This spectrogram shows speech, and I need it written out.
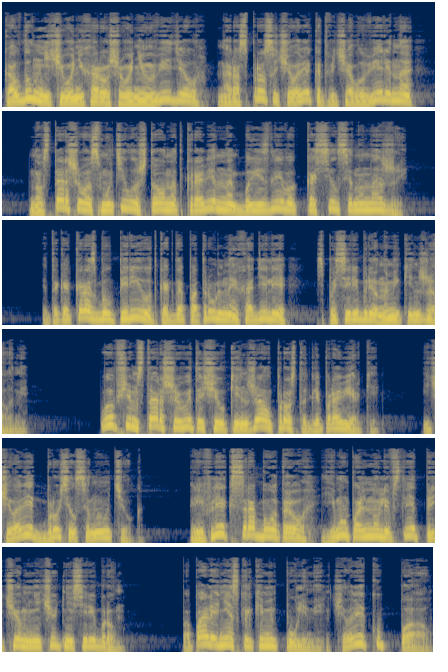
Колдун ничего нехорошего не увидел. На расспросы человек отвечал уверенно — но старшего смутило, что он откровенно боязливо косился на ножи. Это как раз был период, когда патрульные ходили с посеребренными кинжалами. В общем, старший вытащил кинжал просто для проверки, и человек бросился на утек. Рефлекс сработал, ему пальнули вслед, причем ничуть не серебром. Попали несколькими пулями, человек упал.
